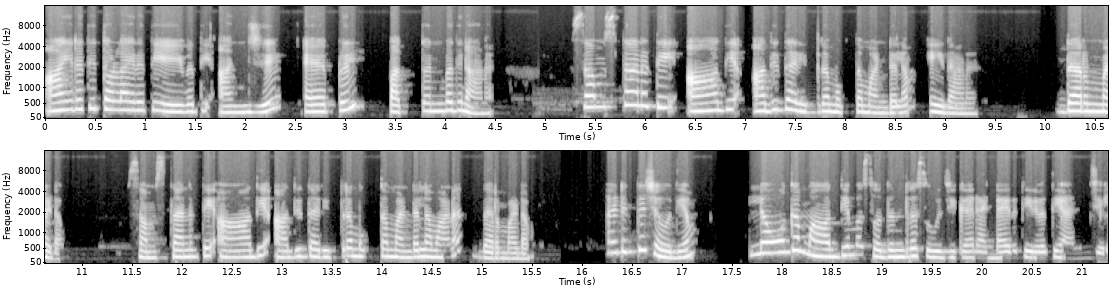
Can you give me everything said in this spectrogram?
ആയിരത്തി തൊള്ളായിരത്തി എഴുപത്തി അഞ്ച് ഏപ്രിൽ പത്തൊൻപതിനാണ്. സംസ്ഥാനത്തെ ആദ്യ അതിദരിദ്രമുക്ത മണ്ഡലം ഏതാണ്? ധർമ്മടം. സംസ്ഥാനത്തെ ആദ്യ അതിദരിദ്രമുക്ത മണ്ഡലമാണ് ധർമ്മടം. അടുത്ത ചോദ്യം. ലോക മാധ്യമ സ്വതന്ത്ര സൂചിക രണ്ടായിരത്തി ഇരുപത്തി അഞ്ചിൽ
